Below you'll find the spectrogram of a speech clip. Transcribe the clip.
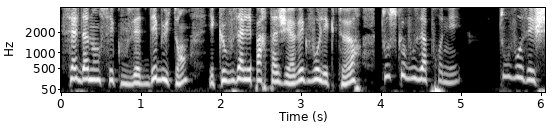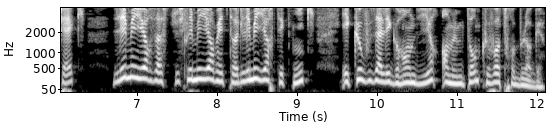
celle d'annoncer que vous êtes débutant et que vous allez partager avec vos lecteurs tout ce que vous apprenez, tous vos échecs, les meilleures astuces, les meilleures méthodes, les meilleures techniques, et que vous allez grandir en même temps que votre blog.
